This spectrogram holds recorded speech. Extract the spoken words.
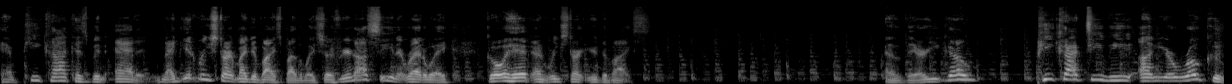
And Peacock has been added. And I did restart my device, by the way. So if you're not seeing it right away, go ahead and restart your device. And there you go. Peacock TV on your Roku.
